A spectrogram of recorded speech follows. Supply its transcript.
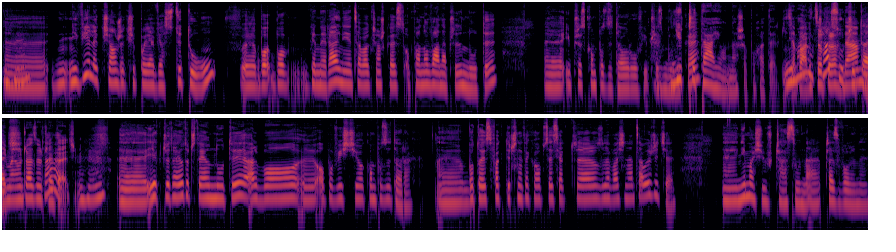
Mhm. Niewiele książek się pojawia z tytułu, bo, bo generalnie cała książka jest opanowana przez nuty i przez kompozytorów, i przez Nie muzykę. czytają nasze bohaterki Nie za mają bardzo, czasu prawda? czytać. Nie mają czasu Tak. czytać. Mhm. E, Jak czytają, to czytają nuty albo e, opowieści o kompozytorach. E, Bo to jest faktycznie taka obsesja, która rozlewa się na całe życie. E, Nie ma się już czasu na czas wolny.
